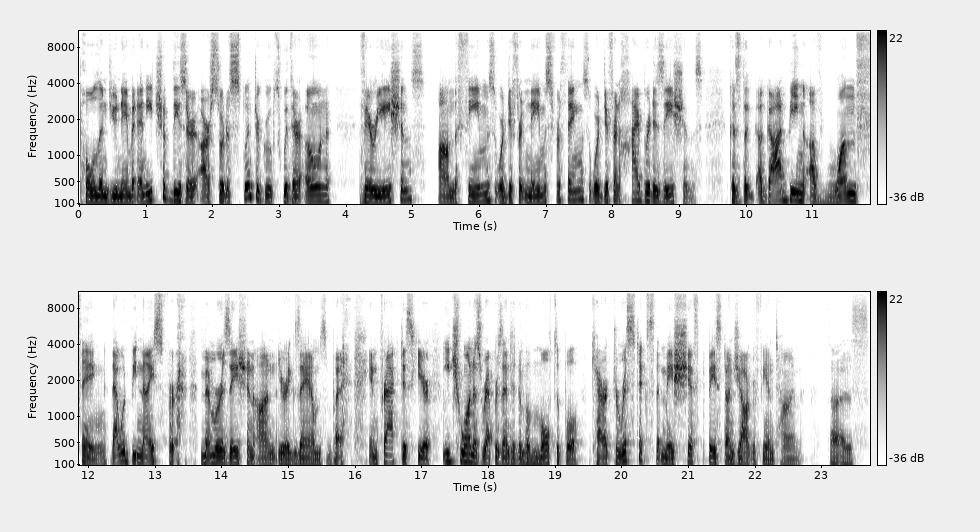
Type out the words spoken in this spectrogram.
Poland, you name it. And each of these are, are sort of splinter groups with their own variations on the themes or different names for things or different hybridizations. Because the a god being of one thing, that would be nice for memorization on your exams. But in practice here, each one is representative of multiple characteristics that may shift based on geography and time. That is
